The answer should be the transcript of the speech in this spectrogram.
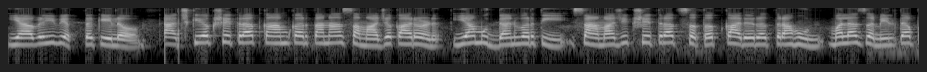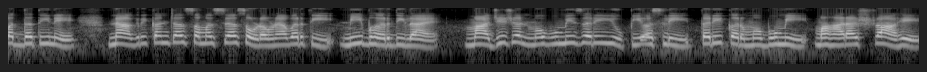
यावेळी व्यक्त केलं. राजकीय क्षेत्रात काम करताना समाजकारण या मुद्द्यांवरती सामाजिक क्षेत्रात सतत कार्यरत राहून मला जमेल त्या पद्धतीने नागरिकांच्या समस्या सोडवण्यावरती मी भर दिलाय. माझी जन्मभूमी जरी यू पी असली तरी कर्मभूमी महाराष्ट्र आहे.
